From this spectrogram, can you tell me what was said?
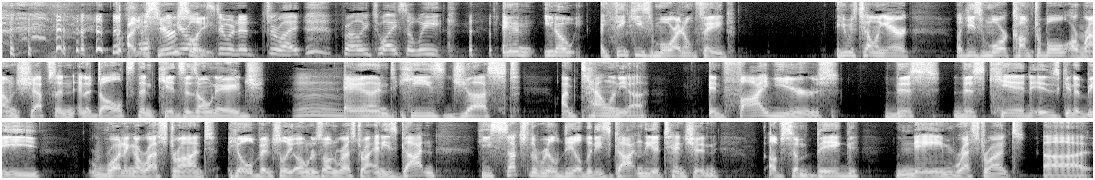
I, seriously. Your doing it twice, probably twice a week. And, you know, I think he's more, I don't think, he was telling Eric, like he's more comfortable around chefs and, and adults than kids his own age. and he's just I'm telling you, in five years, this this kid is going to be running a restaurant. He'll eventually own his own restaurant, and he's gotten he's such the real deal that he's gotten the attention of some big name restaurant uh,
